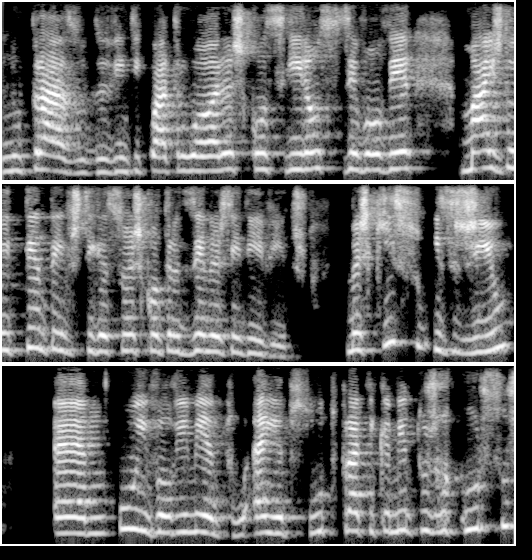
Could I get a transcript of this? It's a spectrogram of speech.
no prazo de 24 horas conseguiram-se desenvolver mais de 80 investigações contra dezenas de indivíduos, mas que isso exigiu um, o envolvimento em absoluto praticamente dos recursos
